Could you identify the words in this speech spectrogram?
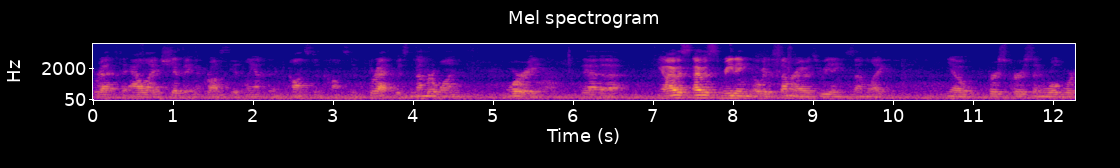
threat to Allied shipping across the Atlantic. Constant, constant threat was number one worry that uh, you know, I was, I was reading, over the summer, I was reading some like, you know, first-person World War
